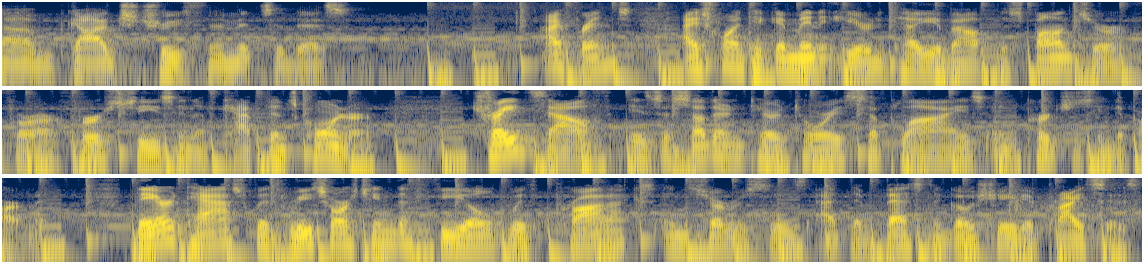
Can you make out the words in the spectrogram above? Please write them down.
um, God's truth in the midst of this. Hi, friends. I just want to take a minute here to tell you about the sponsor for our first season of Captain's Corner. Trade South is the Southern Territory supplies and purchasing department. They are tasked with resourcing the field with products and services at the best negotiated prices.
